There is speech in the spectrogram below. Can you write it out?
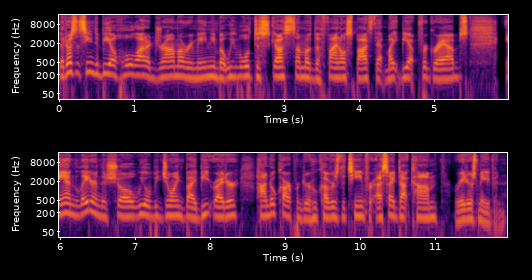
There doesn't seem to be a whole lot of drama remaining, but we will discuss some of the final spots that might be up for grabs. And later in the show, we will be joined by beat writer Hondo Carpenter, who covers the team for SI.com Raiders Maven.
